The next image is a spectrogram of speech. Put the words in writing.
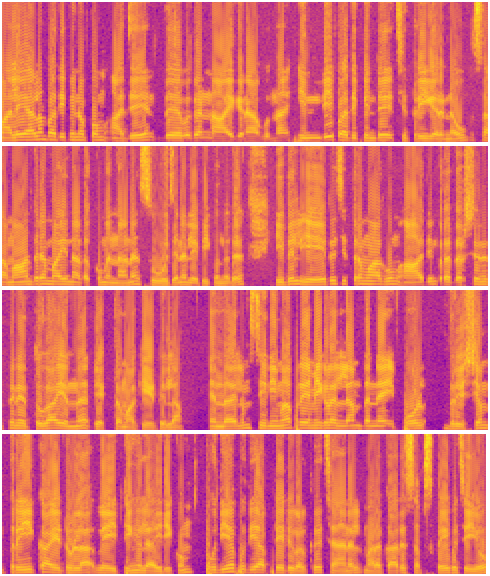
മലയാളം പതിപ്പിനൊപ്പം അജയൻ ദേവഗൺ നായകനാകുന്ന ഹിന്ദി പതിപ്പിന്റെ ചിത്രീകരണവും സമാന്തരമായി നടക്കുമെന്നാണ് സൂചന ലഭിക്കുന്നത്. ഇതിൽ ഏത് ചിത്രമാകും ആദ്യം പ്രദർശനത്തിനെത്തുക എന്ന് വ്യക്തമാക്കിയിട്ടില്ല. എന്തായാലും സിനിമാ പ്രേമികളെല്ലാം തന്നെ ഇപ്പോൾ ദൃശ്യം ത്രീക്കായിട്ടുള്ള വെയിറ്റിംഗിലായിരിക്കും പുതിയ പുതിയ അപ്ഡേറ്റുകൾക്ക് ചാനൽ മറക്കാതെ സബ്സ്ക്രൈബ് ചെയ്യൂ.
